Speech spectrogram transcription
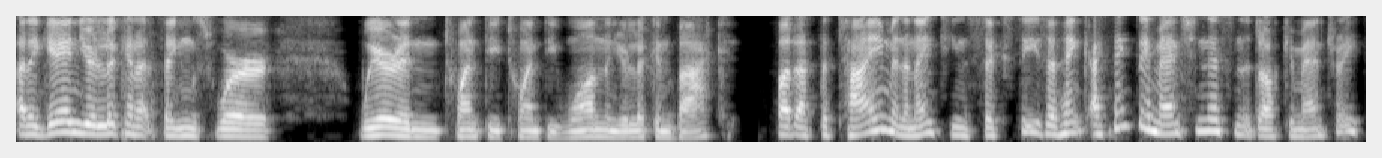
and again, you're looking at things where we're in 2021 and you're looking back but at the time in the 1960s, I think I think they mentioned this in the documentary.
